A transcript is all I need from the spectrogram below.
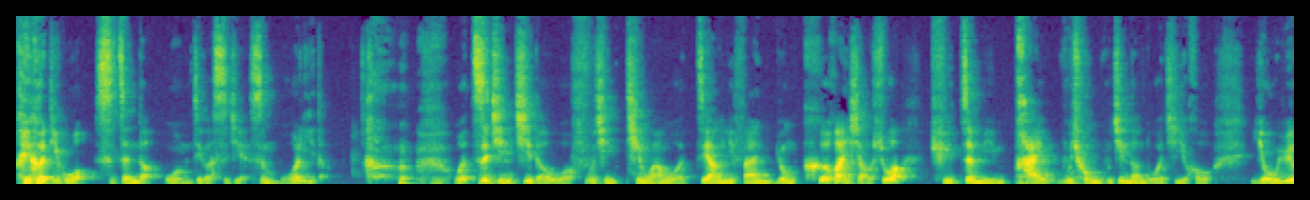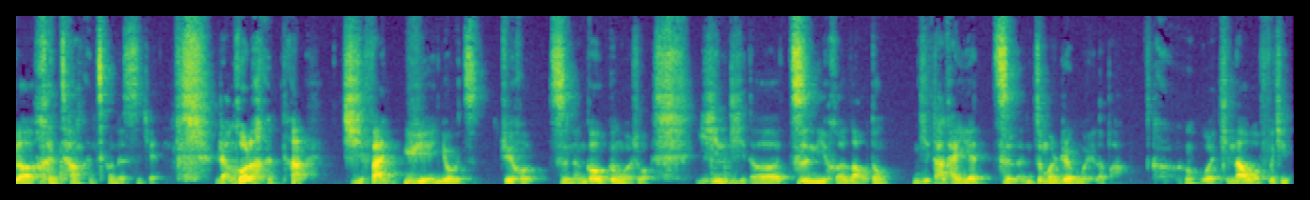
黑客帝国》是真的，我们这个世界是模拟的。我至今记得，我父亲听完我这样一番用科幻小说去证明派无穷无尽的逻辑以后，犹豫了很长很长的时间。然后呢，他几番欲言又止，最后只能够跟我说：“以你的智力和脑洞，你大概也只能这么认为了吧。”我听到我父亲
